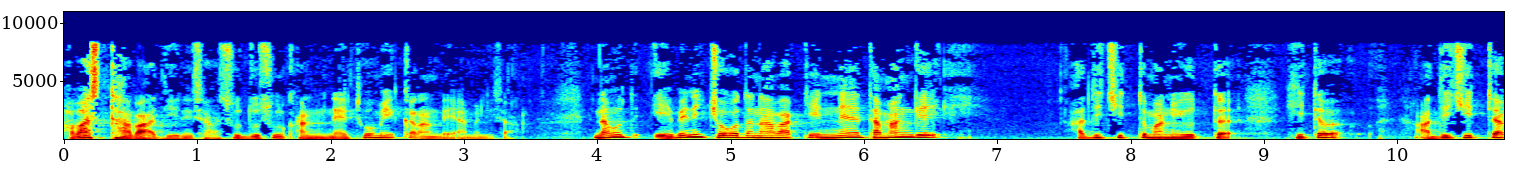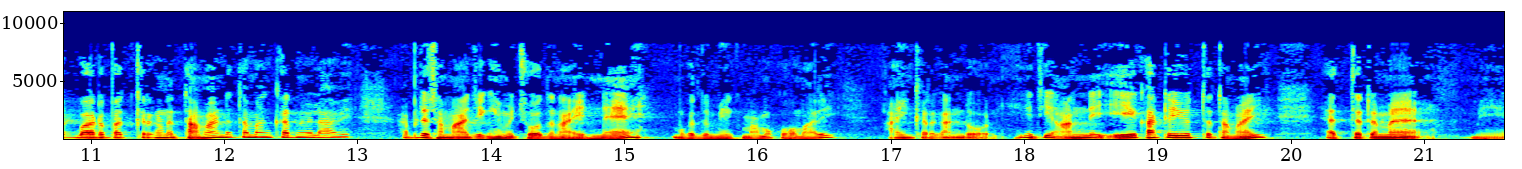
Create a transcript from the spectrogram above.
අවස්ථාවාදී නිසා සුදුසුකම් නැතුව මේක කරන්න යාම නිසා. නමුත් එවැනි චෝදනාවක් එන්නේ තමන්ගේ අධිචිත්ත මනියුත් හිත අධිචිත්තයක් බාටපත් කරගෙන තමන්ට තමන් කරන වෙලාවේ අපිට සමාජයෙන් එහෙම චෝදනා එන්නේ නැහැ. මොකද මේක මම කොහොම හරි අයින් කරගන්න ඕනේ. ඉතින් අන්නේ ඒ කටයුත්ත තමයි ඇත්තටම මේ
